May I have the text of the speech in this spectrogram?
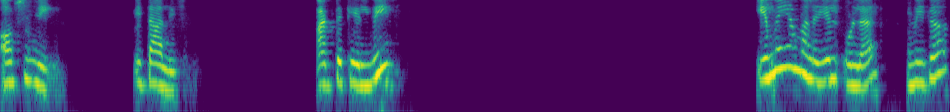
Option B Italy. அடுத்த கேள்வி. இமயமலையில் உள்ள மிக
